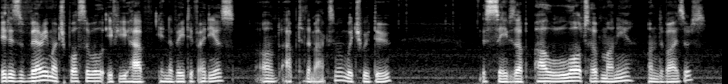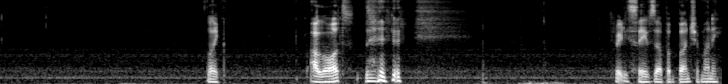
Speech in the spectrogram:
It is very much possible if you have innovative ideas on, up to the maximum, which we do. This saves up a lot of money on divisors. Like, a lot. really saves up a bunch of money.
